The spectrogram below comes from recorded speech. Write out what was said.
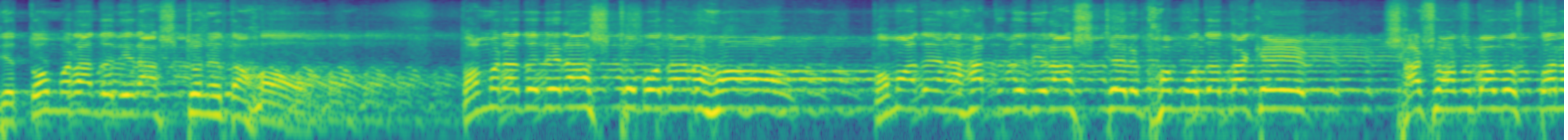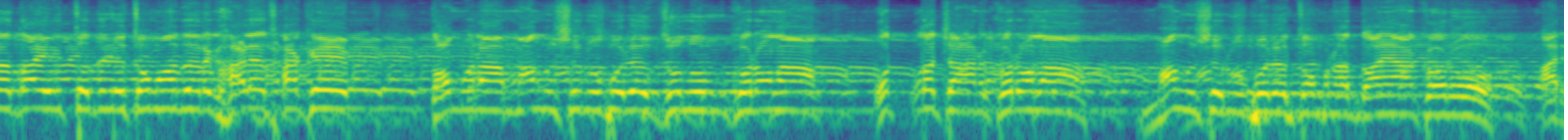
যে তোমরা যদি রাষ্ট্রনেতা হও, তোমরা যদি রাষ্ট্রপ্রধান হও, তোমাদের হাতে যদি রাষ্ট্রের ক্ষমতা থাকে, শাসন ব্যবস্থার দায়িত্ব যদি তোমাদের ঘাড়ে থাকে, তোমরা মানুষের উপরে জুলুম করো না, অত্যাচার করো না, মানুষের উপরে তোমরা দয়া করো আর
